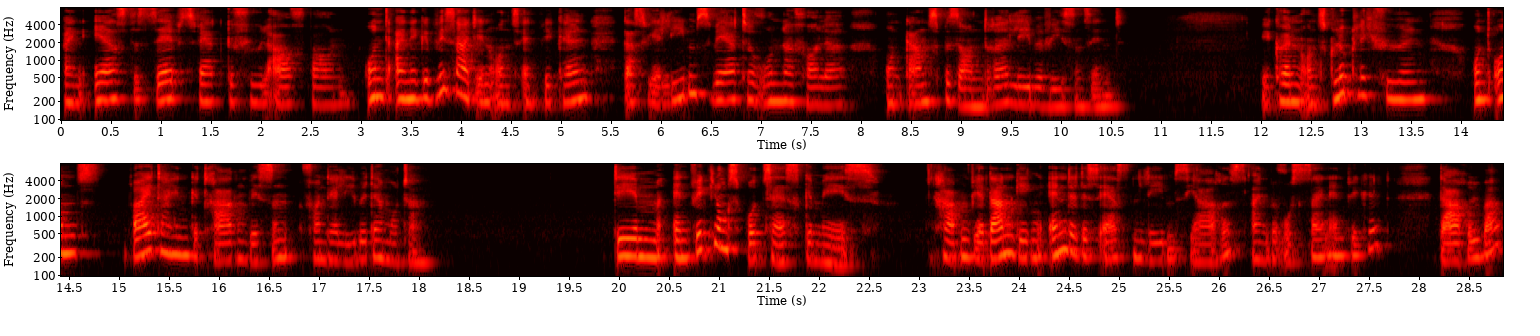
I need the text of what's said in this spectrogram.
ein erstes Selbstwertgefühl aufbauen und eine Gewissheit in uns entwickeln, dass wir liebenswerte, wundervolle und ganz besondere Lebewesen sind. Wir können uns glücklich fühlen und uns weiterhin getragen wissen von der Liebe der Mutter. Dem Entwicklungsprozess gemäß haben wir dann gegen Ende des ersten Lebensjahres ein Bewusstsein entwickelt, darüber,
